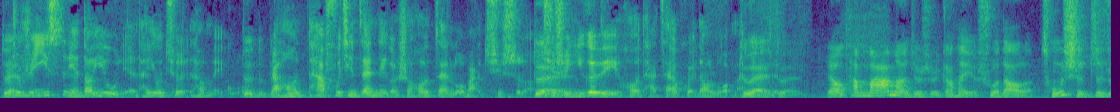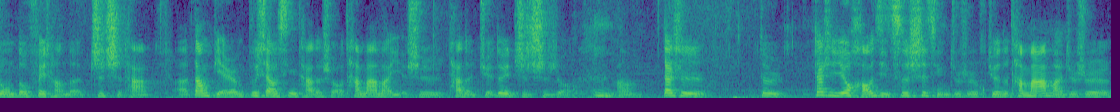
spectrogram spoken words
对就是一四年到一五年，他又去了一趟美国，对对对然后他父亲在那个时候在罗马去世了，对去世一个月以后，他才回到罗马。对对。然后他妈妈就是刚才也说到了，从始至终都非常的支持他。呃，当别人不相信他的时候，他妈妈也是他的绝对支持者。嗯但是就是但是也有好几次事情，就是觉得他妈妈就是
